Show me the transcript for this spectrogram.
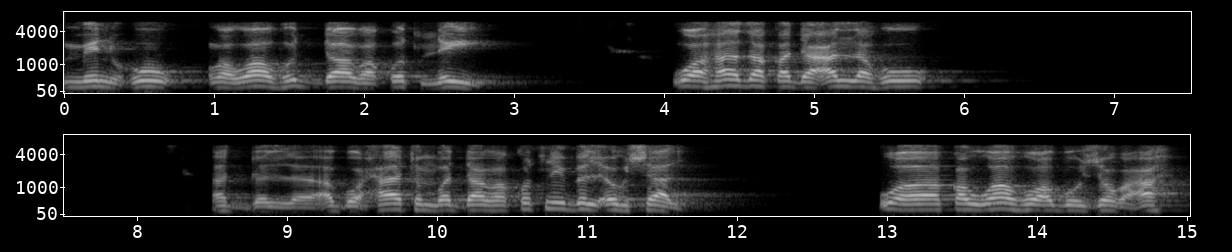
منه رواه الدار قطني. وهذا قد عله أبو حاتم والدار قطني بالإرسال. وقواه أبو زرعة.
